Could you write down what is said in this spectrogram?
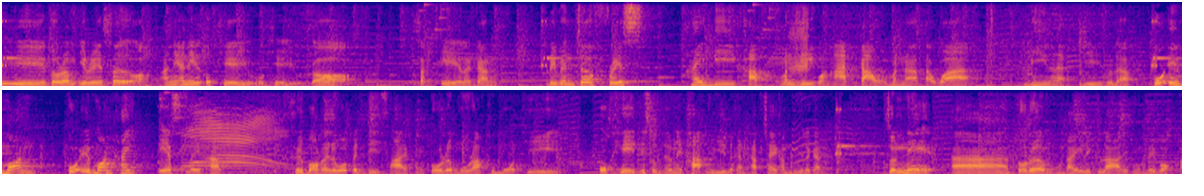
อีตัวเริ่ม Eraser เหรอ อันนี้อันนี้โอเคอยู่โอเคอยู่ก็สัก A แล้วกัน Revenger Freeze ให้ B ครับ มันดีกว่าอาร์ตเก่ามันนะ แต่ว่าดีนั่นแหละดีที่สุดแล้วโกเอมอนโกเอมอนให้ S เลยครับ คือบอกได้เลยว่าเป็นดีไซน์ของตัวเริ่มมูราคุโมะที่โอเคที่สุดแล้วในภาค V แล้วกันครับ ใช้คำนี้แล้วกัน ส่วนนี้อ่ตัวเริ่มของไดเอิเลกูล่าที่ผมได้บอกไป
